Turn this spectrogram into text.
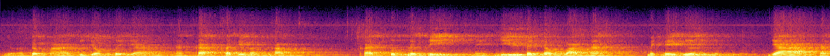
เดี๋ยวจะมาจะยกตัวอย่างนะการปฏิบัติธรรมการฝึกสติในชีวิตประจำวันนะไม่ใช่เรื่องยากนะ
